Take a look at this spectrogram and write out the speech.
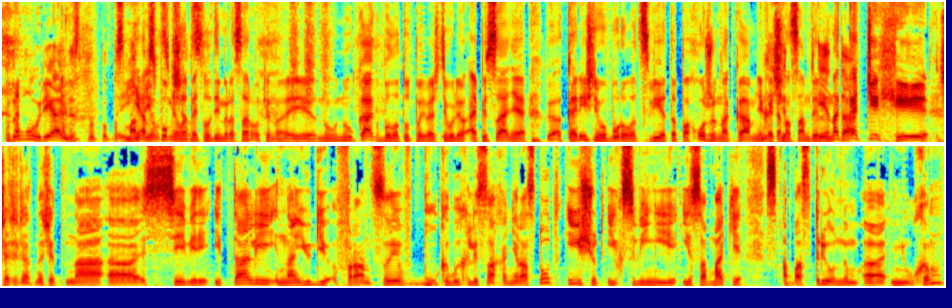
в другую реальность по- по- посмотрел Я вспомнил опять Владимира Сорокина. И, ну, ну, как было тут, понимаешь, тем более описание э, коричнево-бурого цвета, похоже на камни, хотя Значит, на самом деле на это- катехи. Сейчас, сейчас, сейчас. Значит, на э, севере Италии на юге Франции в буковых лесах они растут, ищут их свиньи и собаки с обостренным э, нюхом.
